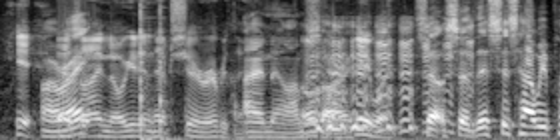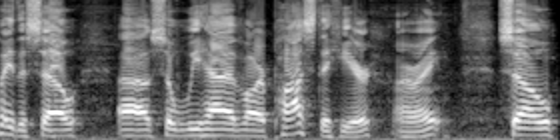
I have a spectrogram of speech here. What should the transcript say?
All right. All yes, right. I know you didn't have to share everything. I know. I'm Okay, Anyway, so so this is how we play this. So uh, so we have our pasta here. All right. So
